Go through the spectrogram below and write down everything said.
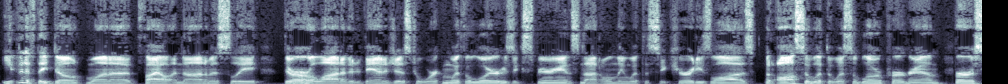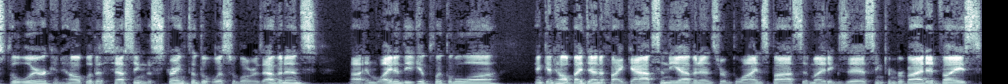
even if they don't want to file anonymously, there are a lot of advantages to working with a lawyer who's experienced not only with the securities laws, but also with the whistleblower program. First, the lawyer can help with assessing the strength of the whistleblower's evidence uh, in light of the applicable law and can help identify gaps in the evidence or blind spots that might exist and can provide advice,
